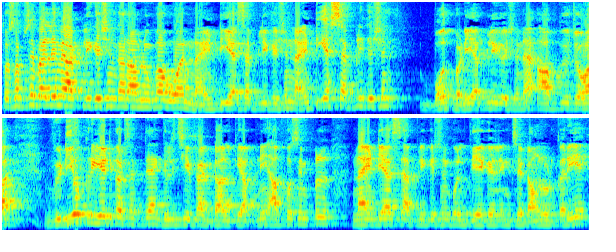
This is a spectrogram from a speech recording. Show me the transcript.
तो सबसे पहले मैं एप्लीकेशन का नाम लूँगा, वो है नाइनटी एप्लीकेशन नाइनटी एप्लीकेशन बहुत बड़ी एप्लीकेशन है। आप जो है वीडियो क्रिएट कर सकते हैं ग्लिच इफ़ेक्ट डाल के अपनी। आपको सिंपल नाइनटी एस एप्लीकेशन को दिए गए लिंक से डाउनलोड करिए।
